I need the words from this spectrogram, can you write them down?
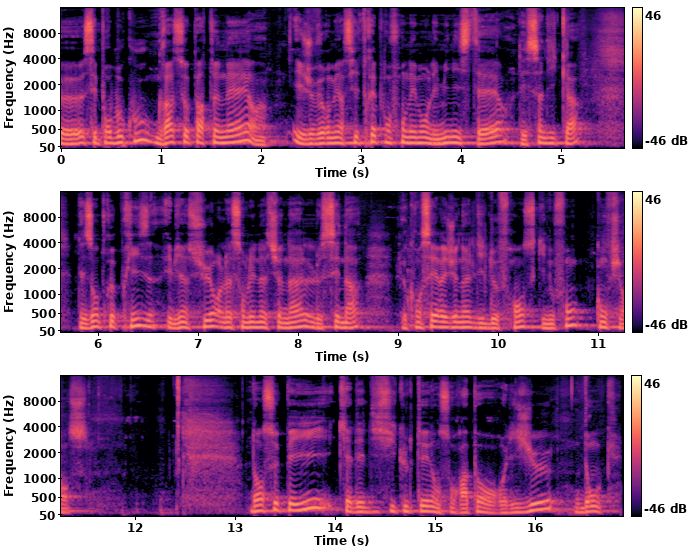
euh, c'est pour beaucoup grâce aux partenaires, et je veux remercier très profondément les ministères, les syndicats, les entreprises et bien sûr l'Assemblée nationale, le Sénat, le Conseil régional d'Île-de-France qui nous font confiance. Dans ce pays qui a des difficultés dans son rapport aux religieux, donc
